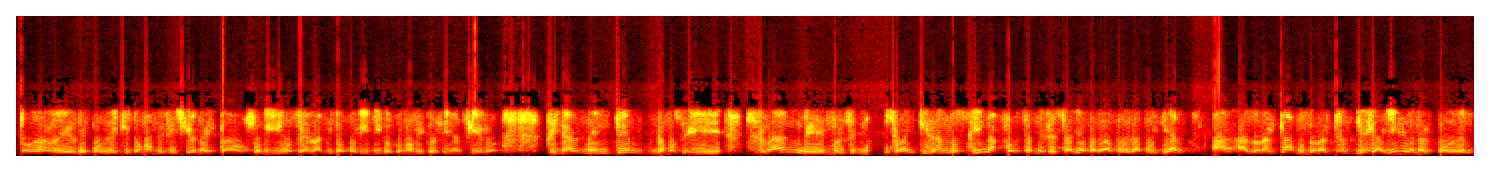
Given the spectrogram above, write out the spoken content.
todas las redes de poder que toman decisiones Estados Unidos en el ámbito político, económico y financiero, finalmente digamos, eh, se, van, se van quedando sin la fuerza necesaria para poder apoyar a, Donald Trump, un Donald Trump que se ha ido en el poder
